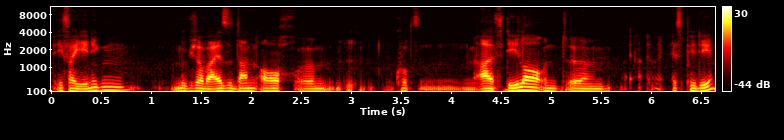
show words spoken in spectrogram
Eva Jenigen, möglicherweise dann auch ähm, kurz AfDler und ähm, SPD.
